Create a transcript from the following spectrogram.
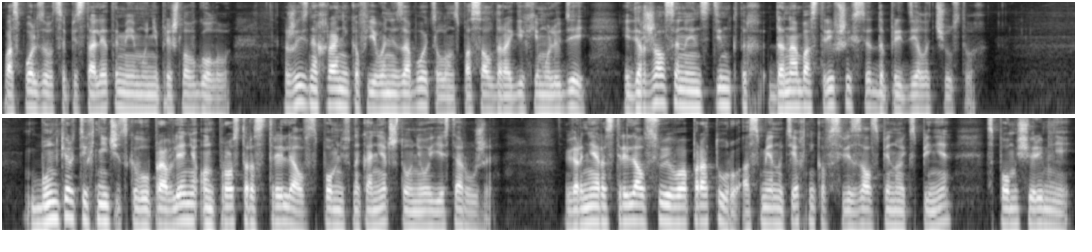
Воспользоваться пистолетами ему не пришло в голову. Жизнь охранников его не заботила, он спасал дорогих ему людей и держался на инстинктах, да на обострившихся до предела чувствах. Бункер технического управления он просто расстрелял, вспомнив наконец, что у него есть оружие. Вернее, расстрелял всю его аппаратуру, а смену техников связал спиной к спине с помощью ремней,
